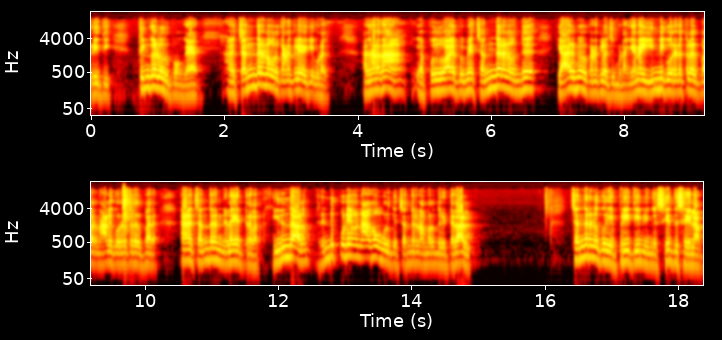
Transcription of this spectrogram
பிரீத்தி திங்களூர் போங்க. சந்திரனை ஒரு கணக்கிலே வைக்கக்கூடாது. அதனால தான் பொதுவாக எப்பவுமே சந்திரனை வந்து யாருமே ஒரு கணக்கில் வச்சுக்க மாட்டாங்க. ஏன்னா இன்னைக்கு ஒரு இடத்துல இருப்பார் நாளைக்கு ஒரு இடத்துல இருப்பார். ஆனால் சந்திரன் நிலையற்றவர். இருந்தாலும் ரெண்டு கூடையவனாக உங்களுக்கு சந்திரன் அமர்ந்து விட்டதால் சந்திரனுக்குரிய பிரீத்தியும் நீங்கள் சேர்த்து செய்யலாம்.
